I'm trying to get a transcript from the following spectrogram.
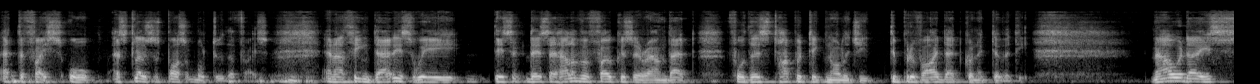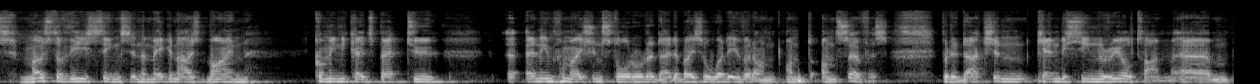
at the face or as close as possible to the face. And I think that is where there's a, there's a hell of a focus around that for this type of technology to provide that connectivity. Nowadays, most of these things in the mechanized mine communicates back to an information store or a database or whatever on on on surface. Production can be seen real time. Um,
